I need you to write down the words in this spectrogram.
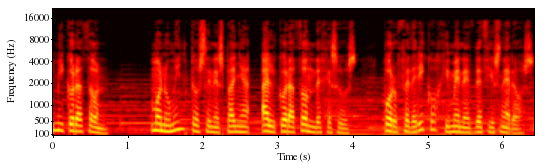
mi corazón. Monumentos en España al corazón de Jesús, por Federico Jiménez de Cisneros.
